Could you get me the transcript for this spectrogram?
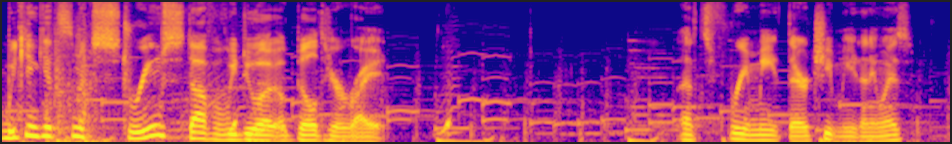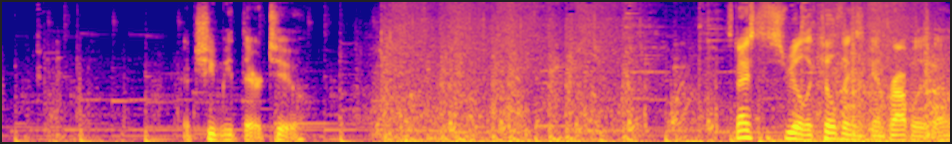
we can get some extreme stuff if we do a, a build here right. That's free meat there, cheap meat anyways. Got cheap meat there too. It's nice to be able to kill things again properly, though.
